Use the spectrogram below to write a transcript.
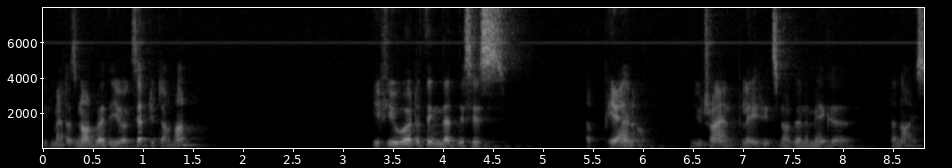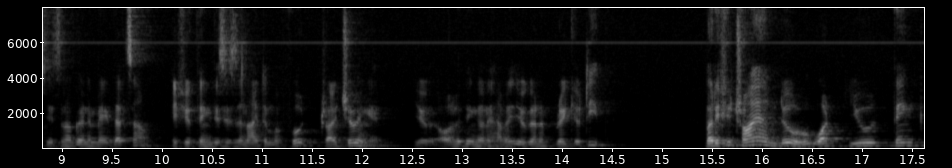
It matters not whether you accept it or not. If you were to think that this is a piano, you try and play it, it's not going to make a, a noise. It's not going to make that sound. If you think this is an item of food, try chewing it. The only thing going to happen, you're going to break your teeth. But if you try and do what you think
